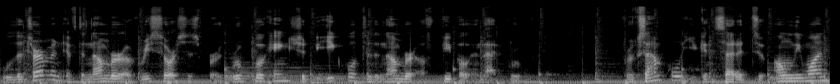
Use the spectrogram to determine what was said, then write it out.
will determine if the number of resources per group booking should be equal to the number of people in that group. For example, you can set it to only one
